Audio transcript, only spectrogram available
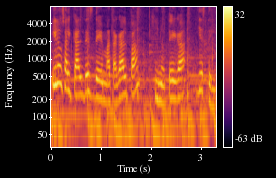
y los alcaldes de Matagalpa, Jinotega y Estelí.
